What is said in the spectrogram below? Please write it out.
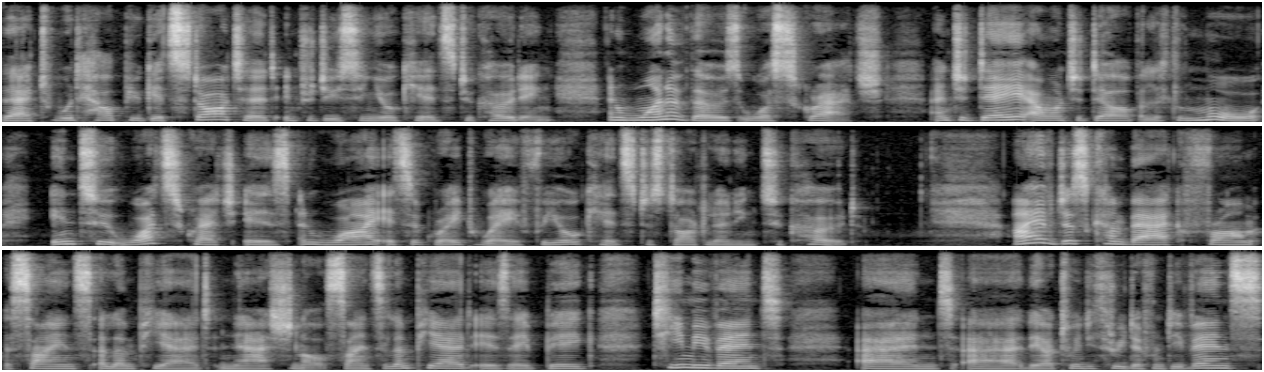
that would help you get started introducing your kids to coding. And one of those was Scratch. And today I want to delve a little more into what Scratch is and why it's a great way for your kids to start learning to code. I have just come back from Science Olympiad National. Science Olympiad is a big team event and uh, there are 23 different events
